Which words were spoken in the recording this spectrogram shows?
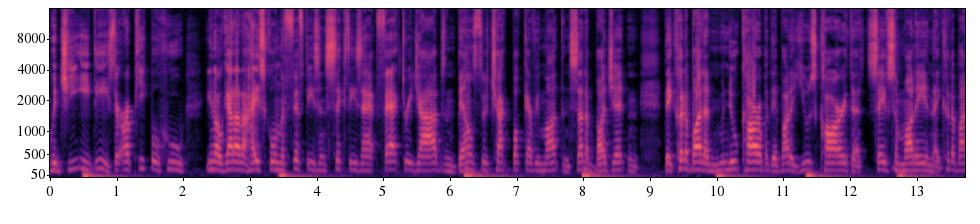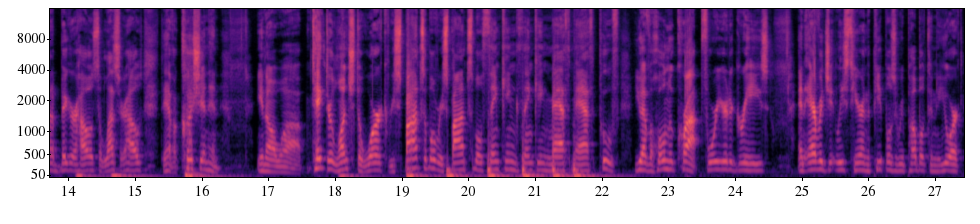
with GEDs. There are people who, you know, got out of high school in the 50s and 60s at factory jobs and balanced their checkbook every month and set a budget. And they could have bought a new car, but they bought a used car to save some money. And they could have bought a bigger house, a lesser house. They have a cushion and you know, uh, take their lunch to work, responsible, responsible, thinking, thinking, math, math, poof. You have a whole new crop, four year degrees, an average, at least here in the People's Republic of New York,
